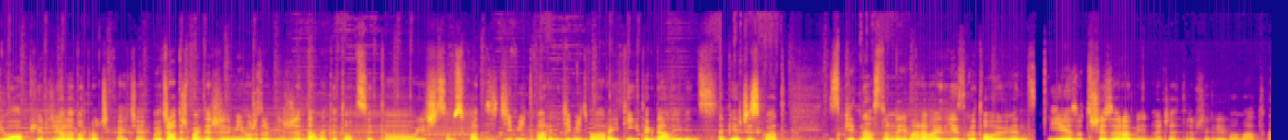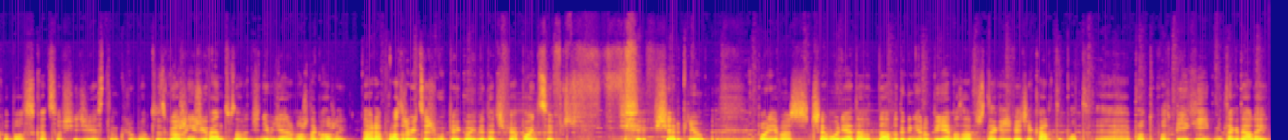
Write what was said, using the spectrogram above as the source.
jo pierdziele, dobra, czekajcie. Bo trzeba też pamiętać, że mimo, że, że damy te tocy, to jeszcze są składy z 9.2, 9.2 rating i tak dalej, więc na pierwszy skład z 15 Neymara ma- jest gotowy, więc Jezu, 3-0 Me- Manchester przegrywa, matko boska, co się dzieje z tym klubem? To jest gorzej niż Juventus, nawet nie wiedziałem, że można gorzej. Dobra, pora zrobić coś głupiego i wydać świapońcy w, w, w sierpniu, ponieważ czemu nie, da- dawno tego nie robiłem, a zawsze jakieś, wiecie, karty pod, e, pod, pod piki i tak dalej.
